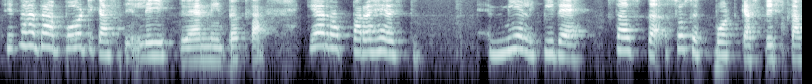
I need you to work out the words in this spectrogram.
Sitten vähän tähän podcastiin liittyen, niin tota, kerropa rehellisesti mielipide tästä Sose-podcastista.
